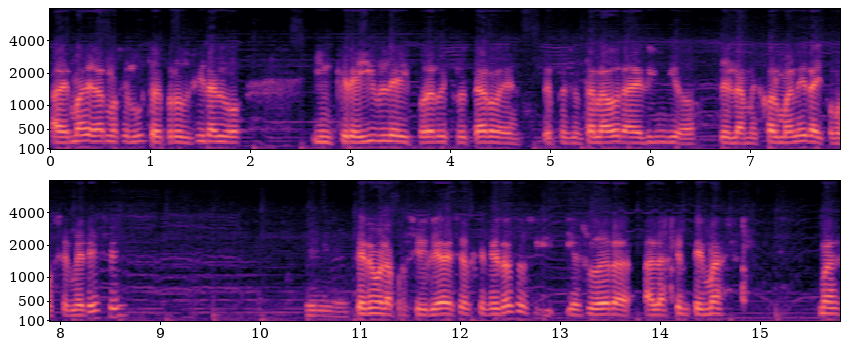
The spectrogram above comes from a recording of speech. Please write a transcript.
además de darnos el gusto de producir algo increíble y poder disfrutar de, de presentar la obra del indio de la mejor manera y como se merece, eh, tenemos la posibilidad de ser generosos y, y ayudar a, a la gente más, más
